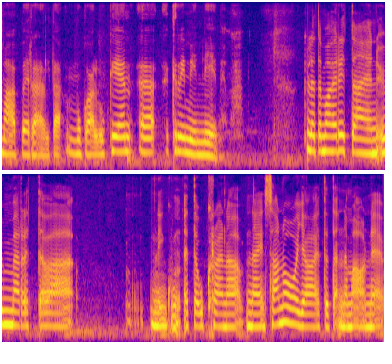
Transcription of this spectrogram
maaperältä, mukaan lukien Krimin niemimaa. Kyllä tämä on erittäin ymmärrettävää, niin kuin, että Ukraina näin sanoo ja että nämä on ne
